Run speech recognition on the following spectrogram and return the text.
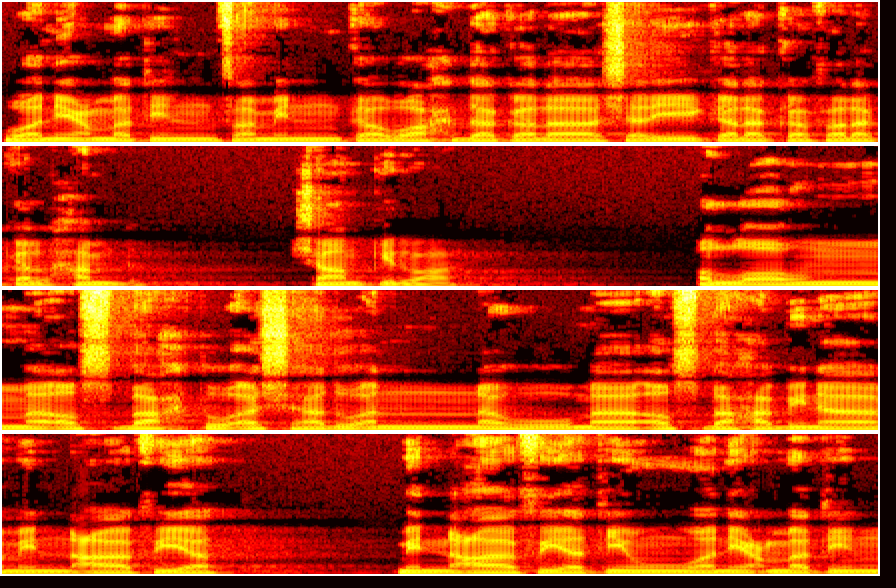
ونعمة فمنك وحدك لا شريك لك فلك الحمد۔ شام کی دعا۔ اللهم أصبحت أشهد أنه ما أصبح بنا من عافية من عافية ونعمة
